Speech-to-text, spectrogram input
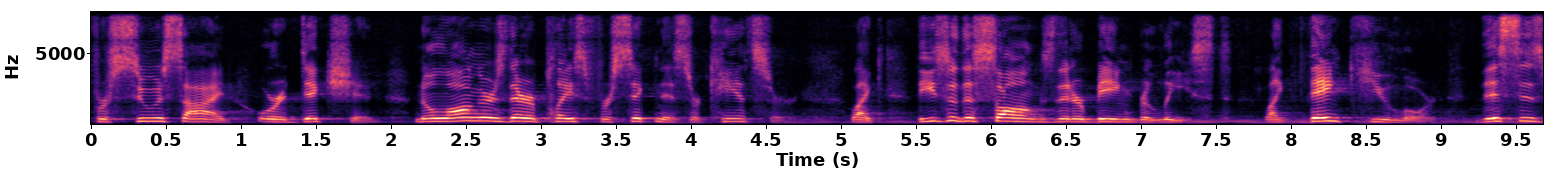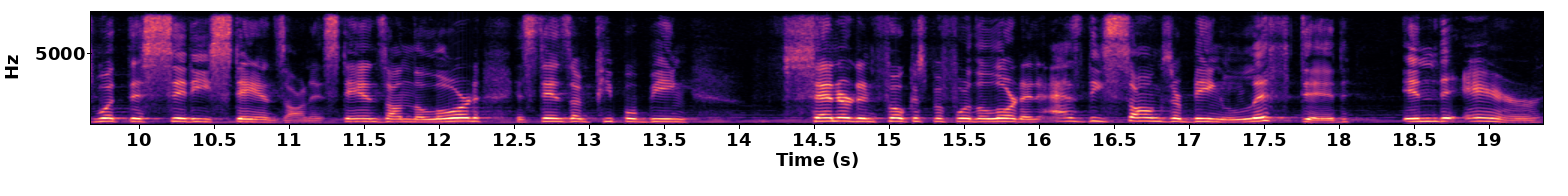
for suicide or addiction. No longer is there a place for sickness or cancer. Like, these are the songs that are being released. Like, thank you, Lord. This is what this city stands on. It stands on the Lord, it stands on people being centered and focused before the Lord. And as these songs are being lifted, in the air,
